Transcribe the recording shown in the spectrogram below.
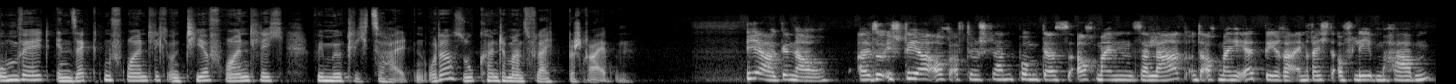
Umwelt insektenfreundlich und tierfreundlich wie möglich zu halten, oder? So könnte man es vielleicht beschreiben. Ja, genau. Also ich stehe ja auch auf dem Standpunkt, dass auch mein Salat und auch meine Erdbeere ein Recht auf Leben haben.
